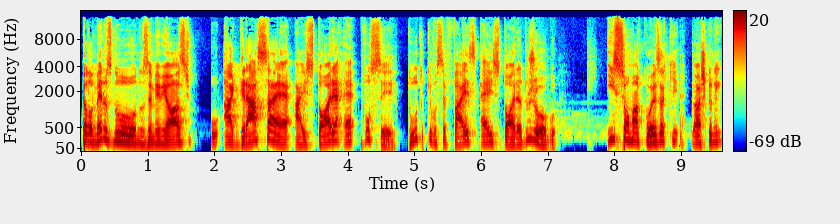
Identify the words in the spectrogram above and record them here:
pelo menos no- nos MMOs, tipo, a graça é, a história é você. Tudo que você faz é a história do jogo. Isso é uma coisa que eu acho que eu nem,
